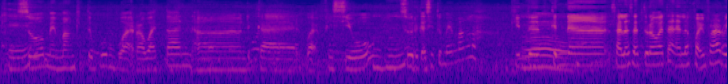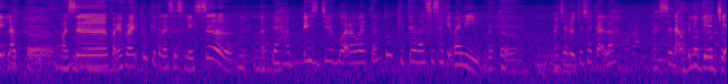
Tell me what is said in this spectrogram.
Okey. So memang kita pun buat rawatan uh, dekat buat fisio. Mhm. So dekat situ memanglah kita Hmm. kena salah satu rawatan adalah far infrared lah. Betul. Masa far infrared tu kita rasa selesa. Mm-mm. Tapi habis je buat rawatan tu kita rasa sakit balik. Betul. Macam doktor cakap lah rasa nak beli gadget.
